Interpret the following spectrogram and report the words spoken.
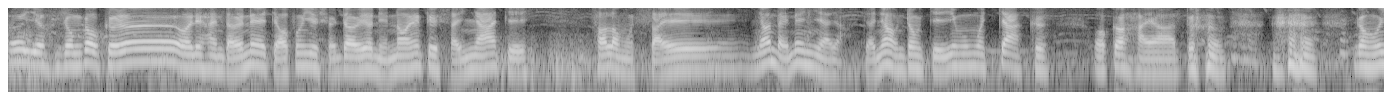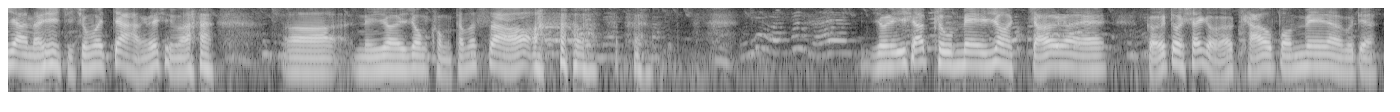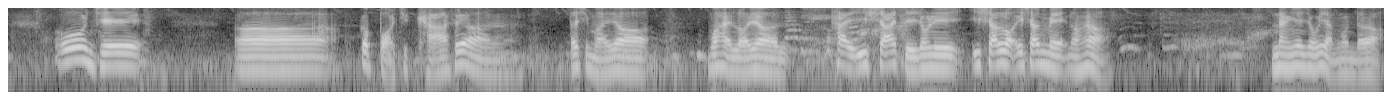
Ơi giờ dùng câu cứ rồi đi hành tới này cho phương như sửa đời nên nói từ sấy nhá chị. Sau là một sấy nhớ tới nên nhà rồi chả nhớ trong chị muốn mua cha cơ. Ô có hay à từ không có nói này chỉ chúng mua cha hàng đấy chị mà. À nếu giờ dùng khổng thắm sao rồi đi sát plume rồi chờ rồi cỡ tôi sẽ gọi khảo bỏ mê là của tiền ô chị à, có bỏ chữ khá thế mà giờ mà hay lo giờ thay ít sát chỉ trong đi ít sát lo ít sát mẹ nó ha năng như giống dạng con đó à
